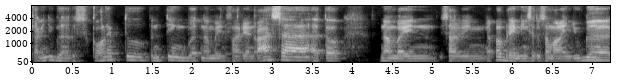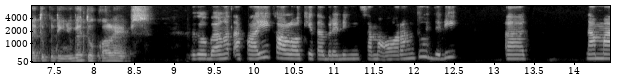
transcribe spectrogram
kalian juga harus collab tuh penting buat nambahin varian rasa atau nambahin saling apa branding satu sama lain juga itu penting juga tuh collabs. Betul banget, apalagi kalau kita branding sama orang tuh jadi eh, nama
